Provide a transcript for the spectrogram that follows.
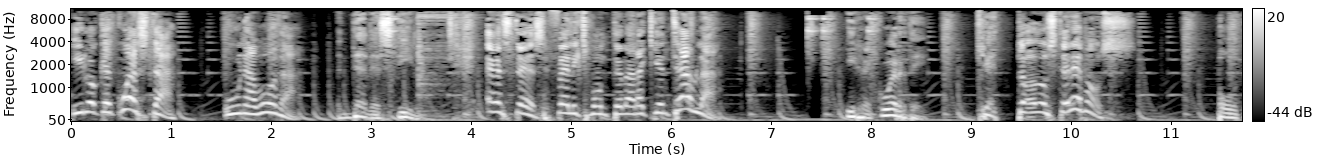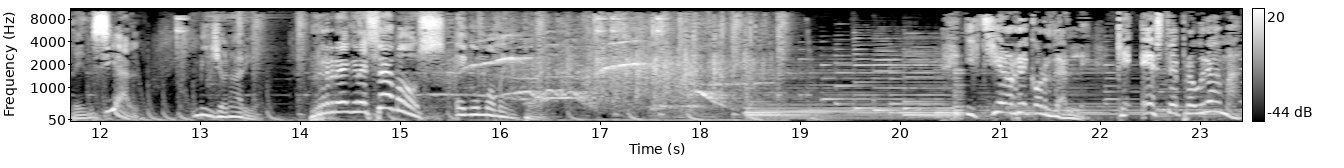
y lo que cuesta una boda de destino. Este es Félix Montelar a quien te habla. Y recuerde que todos tenemos potencial millonario. Regresamos en un momento. Y quiero recordarle que este programa,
